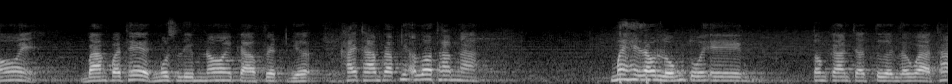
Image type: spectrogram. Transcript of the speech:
น้อย บางประเทศมุสลิมน้อย กาเฟตเยอะ ใครทำครับนี่อัลลอฮ์ทำนะ ไม่ให้เราหลงตัวเอง ต้องการจะเตือนเราว่า ถ้า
